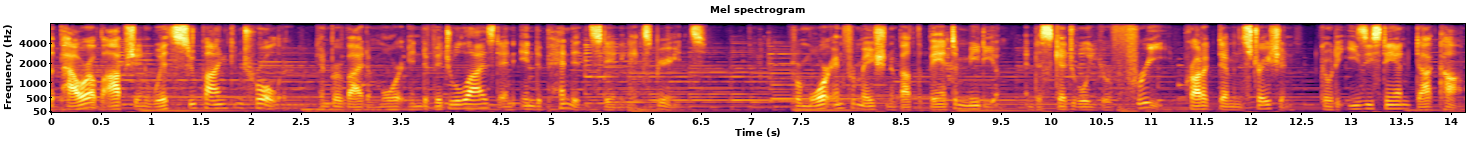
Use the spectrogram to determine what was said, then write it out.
The power up option with supine controller can provide a more individualized and independent standing experience. For more information about the Bantam Medium and to schedule your free product demonstration, go to easystand.com.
